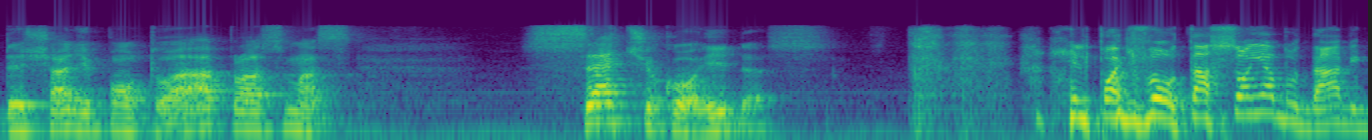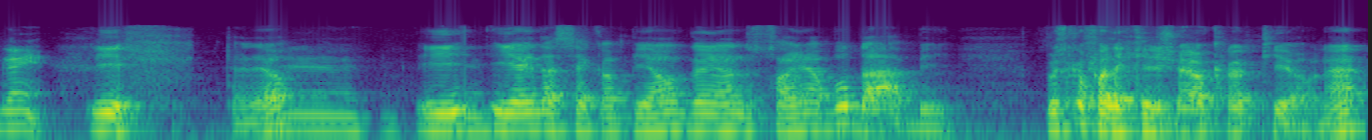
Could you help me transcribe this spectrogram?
deixar de pontuar próximas sete corridas. Ele pode voltar só em Abu Dhabi e ganha. Isso, entendeu? É e, e ainda ser campeão ganhando só em Abu Dhabi. Por isso que eu falei que ele já é o campeão, né?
